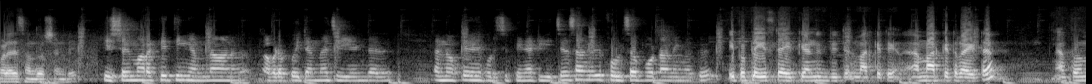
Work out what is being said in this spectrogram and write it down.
വളരെ സന്തോഷമുണ്ട്. ഡിജിറ്റൽ മാർക്കറ്റിംഗ് എന്താണ് അവിടെ പോയിട്ട് എന്താ ചെയ്യേണ്ടത് എന്നൊക്കെ കുറിച്ച്. പിന്നെ ടീച്ചേഴ്സ് ആണെങ്കിൽ ഫുൾ സപ്പോർട്ടാണ് നിങ്ങൾക്ക്. ഇപ്പൊ പ്ലേസ്ഡ് ആയിരിക്കുകയാണ് ഡിജിറ്റൽ മാർക്കറ്റിംഗ് മാർക്കറ്റർ ആയിട്ട്. അപ്പം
